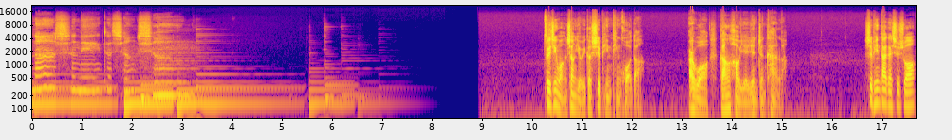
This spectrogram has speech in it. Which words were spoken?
那是你的想最近网上有一个视频挺火的，而我刚好也认真看了。视频大概是说，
